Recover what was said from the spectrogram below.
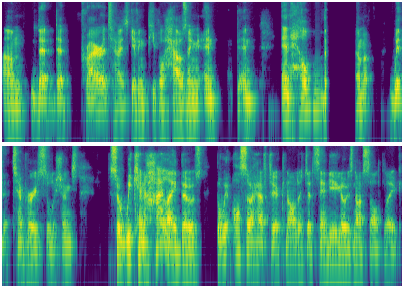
um, that that prioritize giving people housing and and and help them with temporary solutions. So we can highlight those, but we also have to acknowledge that San Diego is not Salt Lake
